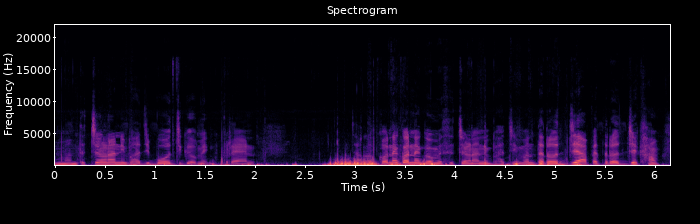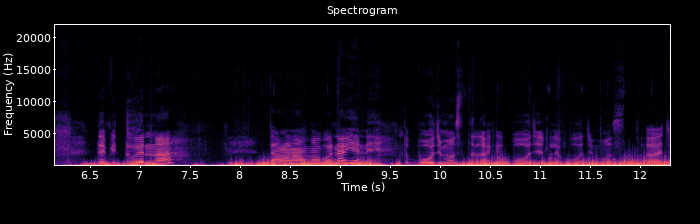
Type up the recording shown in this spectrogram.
મને તો ચણાની ભાજી બહુ જ ગમે ફ્રેન્ડ ચાલો કોને કોને ગમે છે ચણાની ભાજી? મને તો રોજે આપે તો રોજે ખાઉં તે બી તુવેરના દાણામાં બનાવીએ ને, તો બહુ જ મસ્ત લાગે, બહુ જ એટલે બહુ જ મસ્ત. જ.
